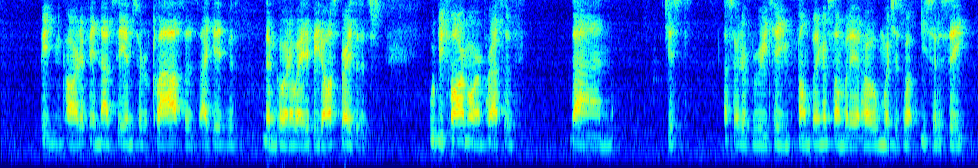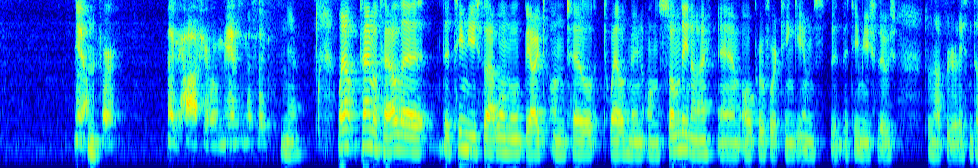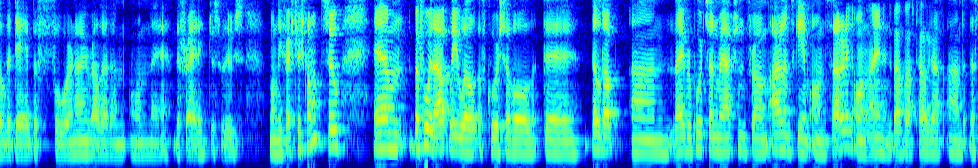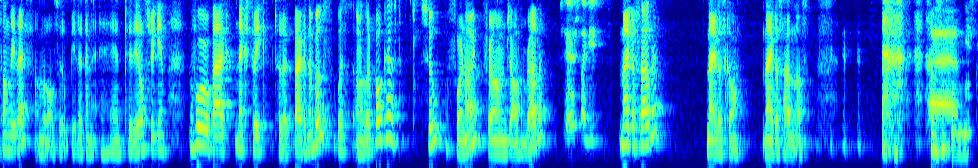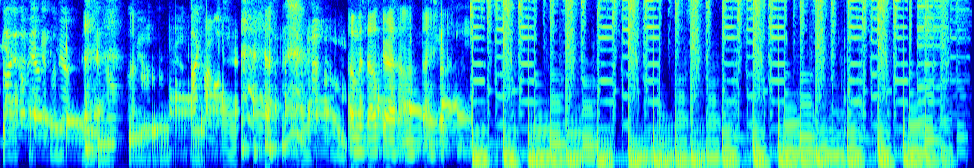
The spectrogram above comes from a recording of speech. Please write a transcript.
beating Cardiff in that same sort of class as I did with them going away to beat Ospreys, that it would be far more impressive than just a sort of routine thumping of somebody at home, which is what you sort of see, you know, mm. for maybe half your home games in this league. Yeah. Well, time will tell. The the team news for that one won't be out until twelve noon on Sunday now. Um, all Pro fourteen games. The, the team news for those doesn't have to be released until the day before now, rather than on uh, the Friday, just for those Monday fixtures coming. So, um, before that, we will of course have all the build up and live reports and reaction from Ireland's game on Saturday online in the Belfast Telegraph and the Sunday Life, and we'll also be looking ahead to the Ulster game before we're back next week to look back at them both with another podcast. So, for now, from Jonathan Bradley. Cheers, thank you. Michael Sadler. Michael's gone. Michael's had enough. um, Thanks very much. and myself, Gareth. Thanks for listening.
